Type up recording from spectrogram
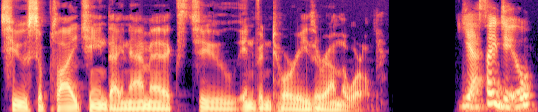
to supply chain dynamics, to inventories around the world? Yes, I do,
